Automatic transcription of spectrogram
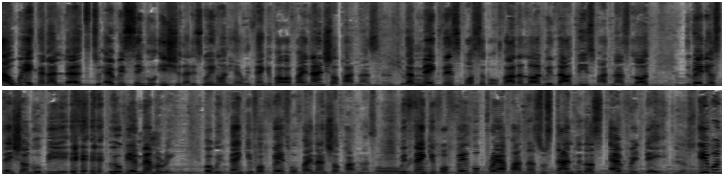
awake and alert to every single issue that is going on here. We thank you for our financial partners you, that Lord. make this possible. Father, Lord, without these partners, Lord, the radio station will be will be a memory. But we thank you for faithful financial partners. Oh, we, we thank you for faithful prayer partners who stand with us every day. Yes, Even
